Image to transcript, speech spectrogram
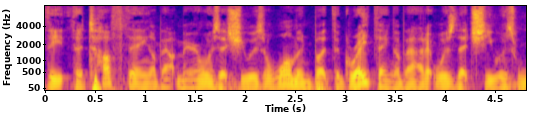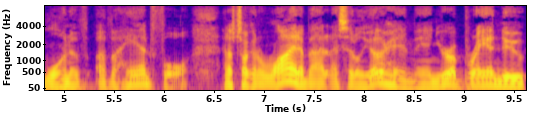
the the tough thing about Maren was that she was a woman, but the great thing about it was that she was one of, of a handful. And I was talking to Ryan about it. I said, on the other hand, man, you're a brand new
